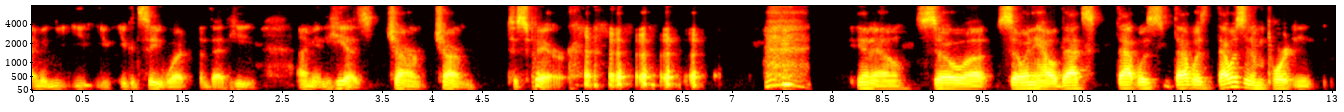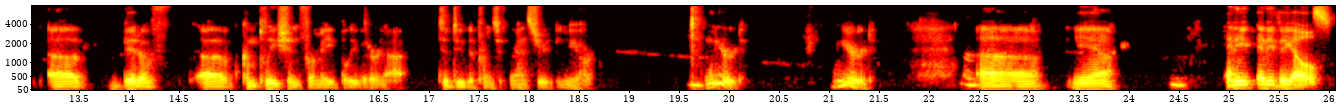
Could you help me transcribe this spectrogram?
I mean, you you, you can see what that he. I mean, he has charm charm to spare. you know. So uh, so anyhow, that's that was that was that was an important uh, bit of uh, completion for me, believe it or not, to do the Prince of Grand Street in New York. Mm. Weird, weird. Uh, yeah. Any anything else?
